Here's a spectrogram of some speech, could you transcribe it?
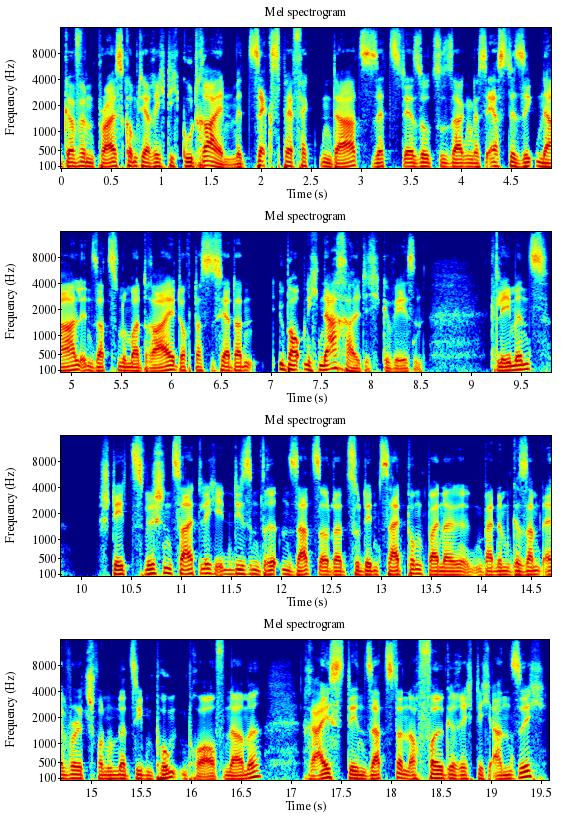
Gavin Price kommt ja richtig gut rein. Mit sechs perfekten Darts setzt er sozusagen das erste Signal in Satz Nummer 3, doch das ist ja dann überhaupt nicht nachhaltig gewesen. Clemens steht zwischenzeitlich in diesem dritten Satz oder zu dem Zeitpunkt bei, einer, bei einem Gesamtaverage von 107 Punkten pro Aufnahme, reißt den Satz dann auch folgerichtig an sich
